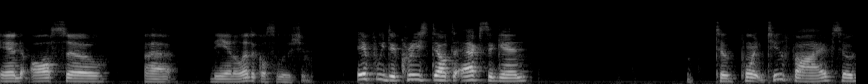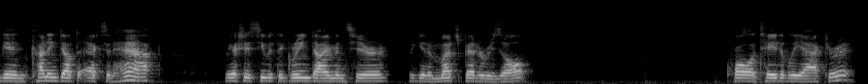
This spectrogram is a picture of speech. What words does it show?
and also uh, the analytical solution. If we decrease delta x again to 0.25, so again cutting delta x in half, we actually see with the green diamonds here, we get a much better result, qualitatively accurate.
